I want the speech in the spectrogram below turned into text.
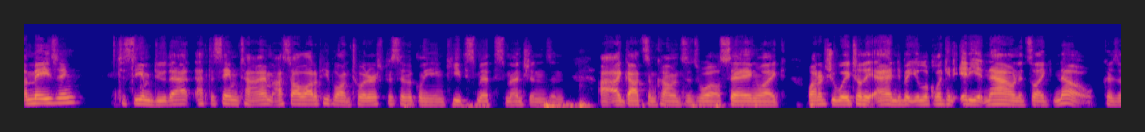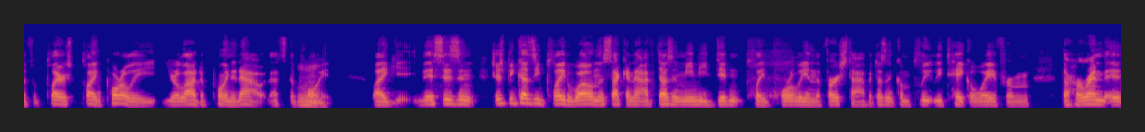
amazing to see him do that. At the same time, I saw a lot of people on Twitter, specifically in Keith Smith's mentions, and I, I got some comments as well saying like, "Why don't you wait till the end? But you look like an idiot now." And it's like, no, because if a player's playing poorly, you're allowed to point it out. That's the mm. point. Like this isn't just because he played well in the second half doesn't mean he didn't play poorly in the first half. It doesn't completely take away from the horrendous. Eh,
